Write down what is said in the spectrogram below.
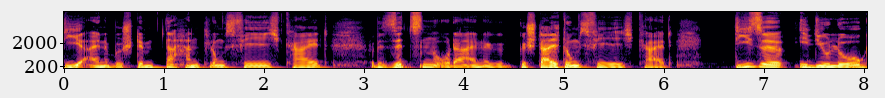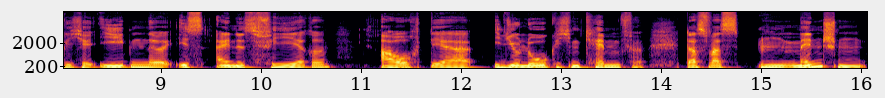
die eine bestimmte Handlungsfähigkeit besitzen oder eine Gestaltungsfähigkeit. Diese ideologische Ebene ist eine Sphäre, auch der ideologischen Kämpfe. Das, was Menschen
